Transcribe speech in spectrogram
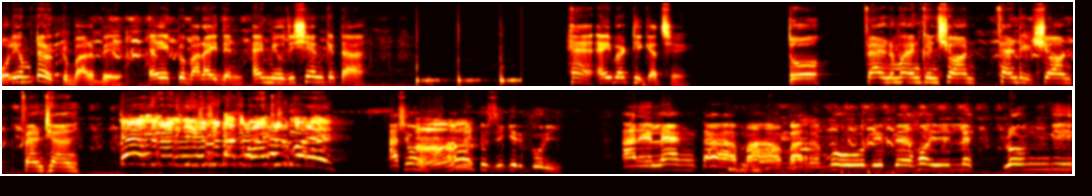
ভলিউমটাও একটু বাড়বে এই একটু বাড়াই দেন এই মিউজিশিয়ান কেটা হ্যাঁ এইবার ঠিক আছে তো ফ্যান ফ্যানকনশন ফ্যানটেকশন ফ্যানট্যান আসুন আমরা একটু জিকির করি আরে ল্যাংটা বাবার মুরিদ হইলে লঙ্গি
